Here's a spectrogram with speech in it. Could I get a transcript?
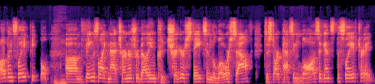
of enslaved people. Mm-hmm. Um, things like Nat Turner's rebellion could trigger states in the lower South to start passing laws against the slave trade.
